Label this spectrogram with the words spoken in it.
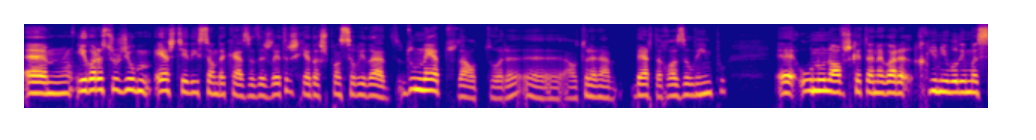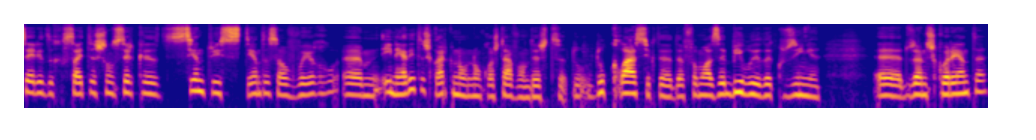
Um, e agora surgiu esta edição da Casa das Letras, que é da responsabilidade do neto da autora, uh, a autora era Berta Rosa Limpo. Uh, o Nuno Alves Catano agora reuniu ali uma série de receitas, são cerca de 170, salvo erro, um, inéditas, claro que não, não constavam deste, do, do clássico, da, da, famosa Bíblia da Cozinha uh, dos anos 40.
